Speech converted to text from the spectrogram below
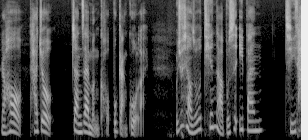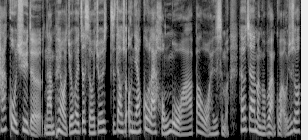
然后他就站在门口不敢过来。我就想说，天哪！不是一般其他过去的男朋友就会这时候就会知道说，哦，你要过来哄我啊，抱我还是什么？他就站在门口不敢过来。我就说，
